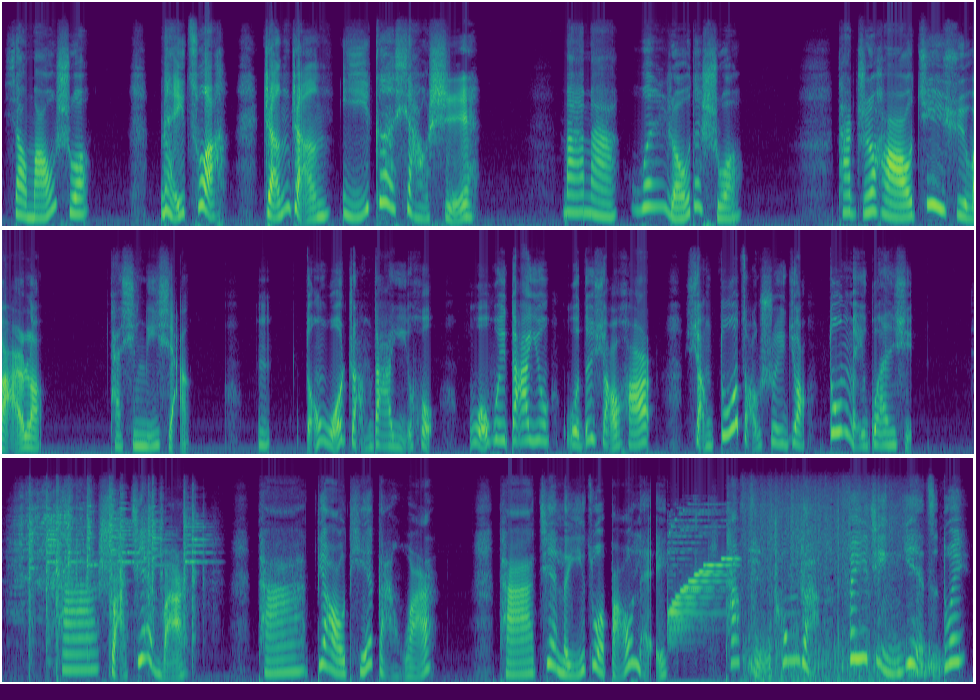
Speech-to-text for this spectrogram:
小毛说：“没错。”整整一个小时，妈妈温柔地说：“他只好继续玩了。”他心里想：“嗯，等我长大以后，我会答应我的小孩，想多早睡觉都没关系。”他耍剑玩，他吊铁杆玩，他建了一座堡垒。他俯冲着飞进叶子堆，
